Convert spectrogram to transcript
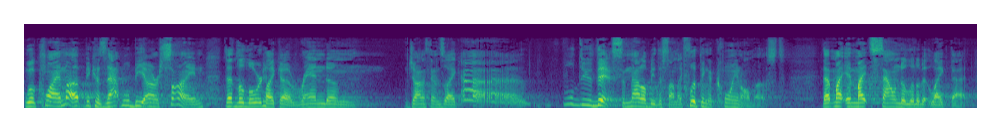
we'll climb up because that will be our sign that the Lord, like a random, Jonathan's like, ah, we'll do this, and that'll be the sign, like flipping a coin almost. That might, it might sound a little bit like that.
